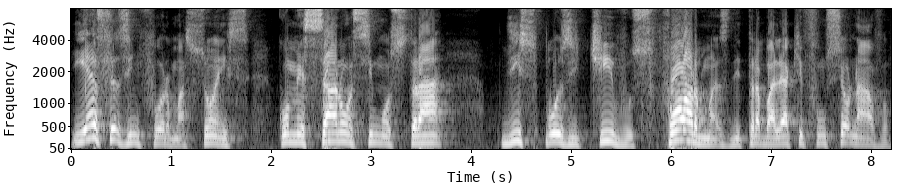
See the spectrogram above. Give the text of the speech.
E essas informações começaram a se mostrar dispositivos, formas de trabalhar que funcionavam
